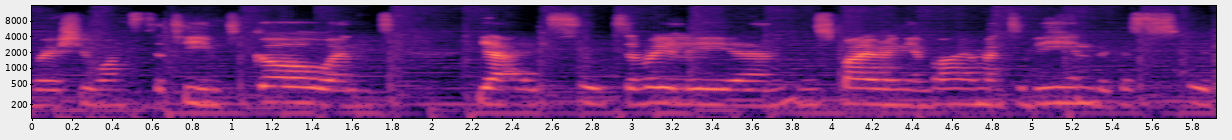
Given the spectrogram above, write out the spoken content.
where she wants the team to go. And yeah, it's it's a really um, inspiring environment to be in because it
